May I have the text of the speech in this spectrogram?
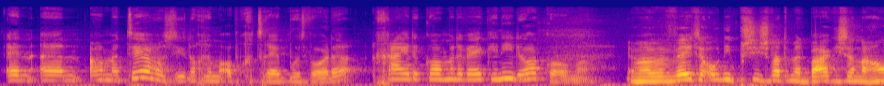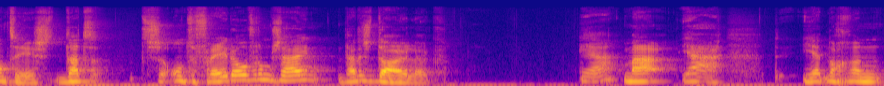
en een armateurs die nog helemaal opgetreed moet worden... ga je de komende weken niet doorkomen. Ja, maar we weten ook niet precies wat er met Bakis aan de hand is. Dat ze ontevreden over hem zijn, dat is duidelijk. Ja, Maar ja, je hebt nog een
